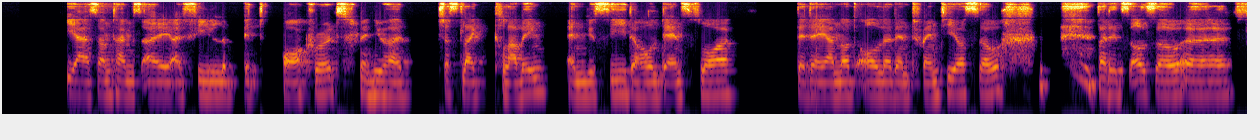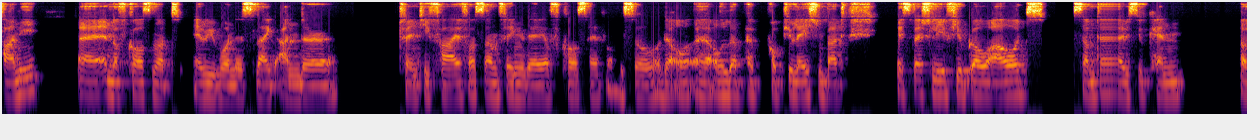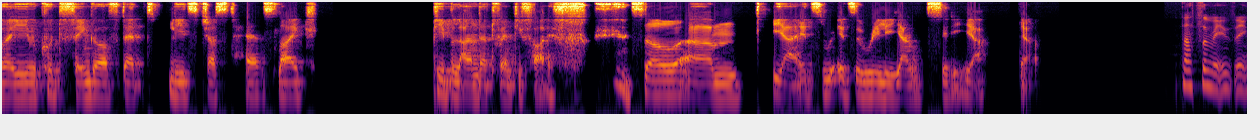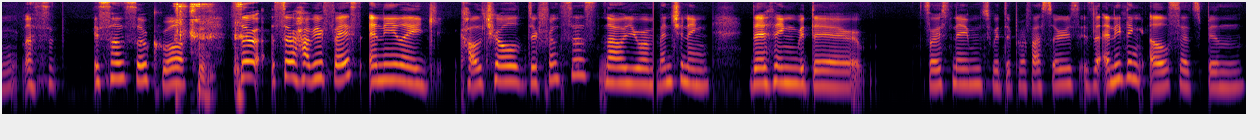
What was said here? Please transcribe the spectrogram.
yeah, sometimes I, I feel a bit awkward when you are just like clubbing and you see the whole dance floor that they are not older than 20 or so. but it's also uh, funny. Uh, and of course, not everyone is like under 25 or something. They, of course, have also the uh, older population. But especially if you go out, sometimes you can, or you could think of that Leeds just has like people under 25. so, um, yeah, it's it's a really young city. Yeah, yeah. That's amazing. That's it sounds so cool. so so have you faced any like cultural differences? Now you were mentioning the thing with the first names with the professors. Is there anything else that's been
